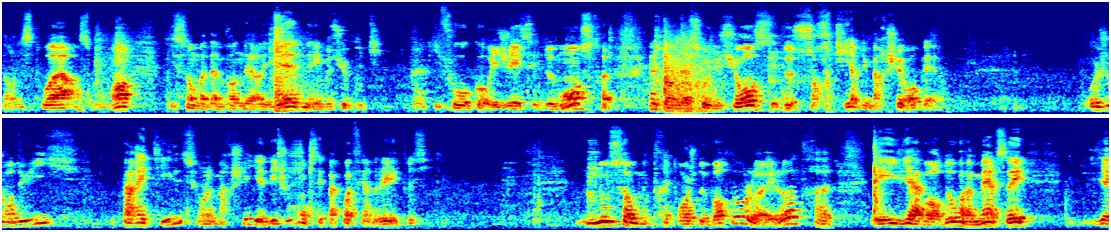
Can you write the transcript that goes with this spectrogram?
dans l'histoire en ce moment, qui sont Madame von der Leyen et Monsieur Poutine. Donc il faut corriger ces deux monstres, donc la solution, c'est de sortir du marché européen. Aujourd'hui, paraît-il, sur le marché, il y a des jours où on ne sait pas quoi faire de l'électricité. Nous sommes très proches de Bordeaux, l'un et l'autre, et il y a à Bordeaux un maire, savez, il y a,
